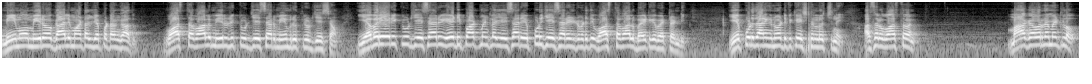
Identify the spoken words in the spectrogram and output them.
మేమో మీరో గాలి మాటలు చెప్పటం కాదు. వాస్తవాలు మీరు రిక్రూట్ చేశారు మేము రిక్రూట్ చేశాం. ఎవరు ఏ రిక్రూట్ చేశారు ఏ డిపార్ట్మెంట్లో చేశారు ఎప్పుడు చేశారనేటువంటిది వాస్తవాలు బయటకు పెట్టండి. ఎప్పుడు దానికి నోటిఫికేషన్లు వచ్చినాయి. అసలు వాస్తవం మా గవర్నమెంట్లో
